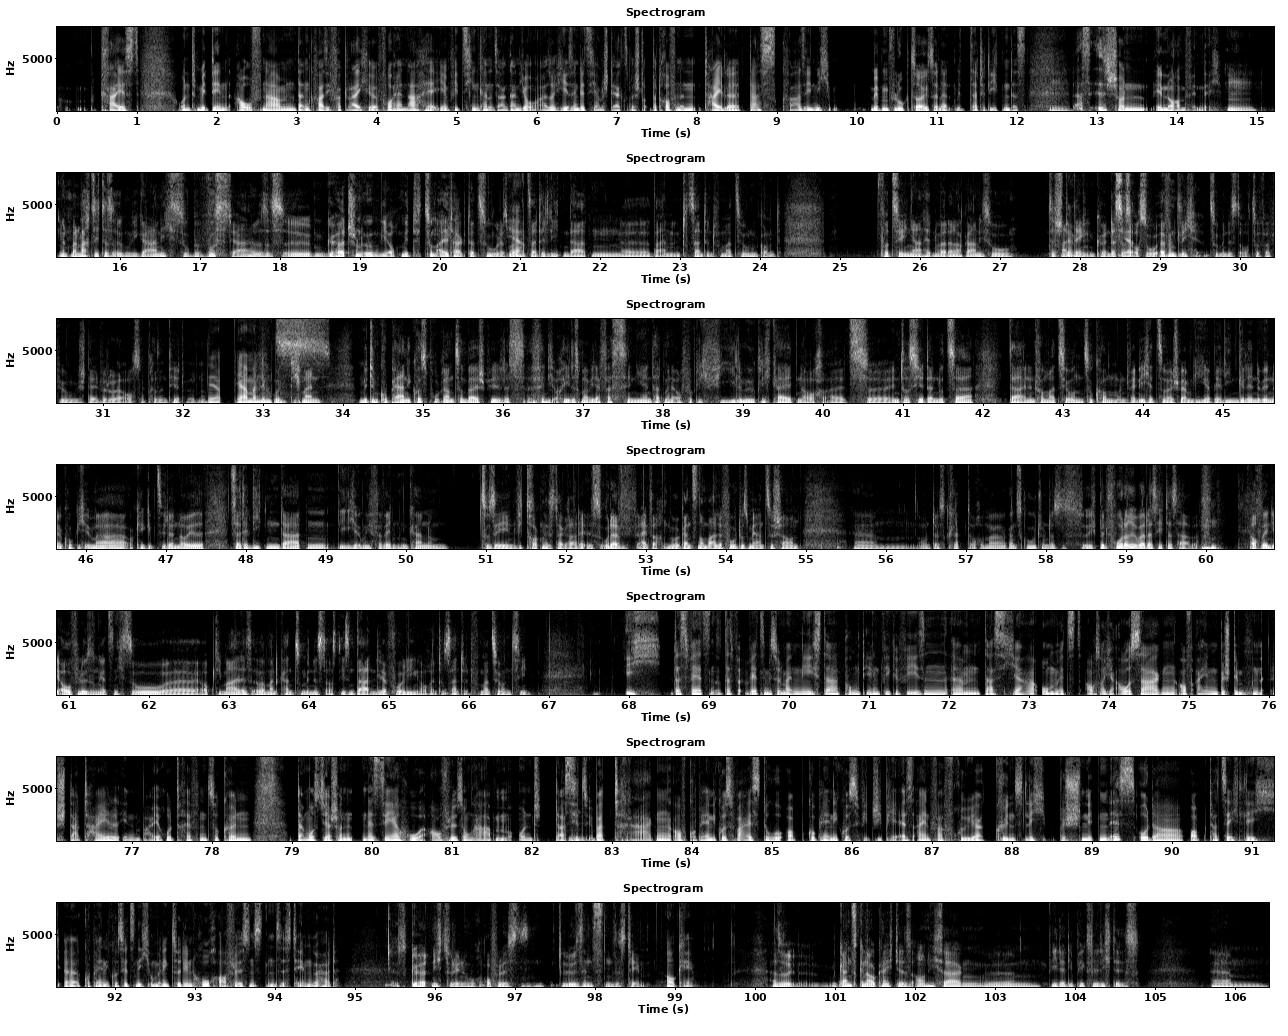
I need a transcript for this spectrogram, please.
kreist und mit den Aufnahmen dann quasi Vergleiche vorher, nachher irgendwie ziehen kann und sagen kann, jo, also hier sind jetzt die am stärksten betroffenen Teile, das quasi nicht mit dem Flugzeug, sondern mit Satelliten. Das, Mhm. das ist schon enorm, finde ich. Hm. Und man macht sich das irgendwie gar nicht so bewusst, ja. Das ist, äh, gehört schon irgendwie auch mit zum Alltag dazu, dass man Ja. mit Satellitendaten äh, da an interessante Informationen kommt. Vor zehn Jahren hätten wir da noch gar nicht so Das dran stimmt. denken können, dass das Ja. auch so öffentlich zumindest auch zur Verfügung gestellt wird oder auch so präsentiert wird. Ne? Ja, ja man nimmt Und ich meine, mit dem Copernicus-Programm zum Beispiel, das finde ich auch jedes Mal wieder faszinierend, hat man ja auch wirklich viele Möglichkeiten, auch als äh, interessierter Nutzer da an Informationen zu kommen. Und wenn ich jetzt zum Beispiel am Giga Berlin-Gelände bin, da gucke ich immer, ah, okay, gibt es wieder neue Satellitendaten, die ich irgendwie verwenden kann, um zu sehen, wie trocken es da gerade ist oder einfach nur ganz normale Fotos mir anzuschauen. Ähm, und das klappt auch immer ganz gut und das ist, ich bin froh darüber, dass ich das habe. auch wenn die Auflösung jetzt nicht so äh, optimal ist, aber man kann zumindest aus diesen Daten, die da vorliegen, auch interessante Informationen ziehen. Ich, das wäre jetzt, das wäre jetzt nämlich so mein nächster Punkt irgendwie gewesen, ähm, dass ja, um jetzt auch solche Aussagen auf einen bestimmten Stadtteil in Beirut treffen zu können, da musst du ja schon eine sehr hohe Auflösung haben. Und das Mhm. jetzt übertragen auf Kopernikus, weißt du, ob Kopernikus wie GPS einfach früher künstlich beschnitten ist oder ob tatsächlich äh, Kopernikus jetzt nicht unbedingt zu den hochauflösendsten Systemen gehört? Es gehört nicht zu den hochauflösendsten Systemen. Okay. Also äh, ganz genau kann ich dir das auch nicht sagen, ähm, wie da die Pixeldichte ist. Ähm,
